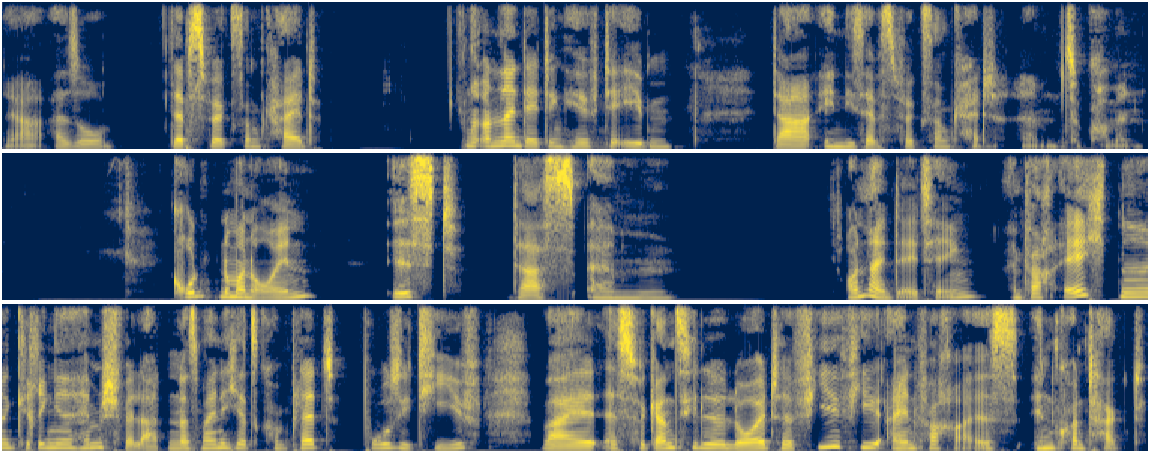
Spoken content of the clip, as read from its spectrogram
Ja, also Selbstwirksamkeit. Und Online-Dating hilft dir eben, da in die Selbstwirksamkeit ähm, zu kommen. Grund Nummer neun ist, dass ähm, Online-Dating einfach echt eine geringe Hemmschwelle hat. Und das meine ich jetzt komplett positiv, weil es für ganz viele Leute viel, viel einfacher ist, in Kontakt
